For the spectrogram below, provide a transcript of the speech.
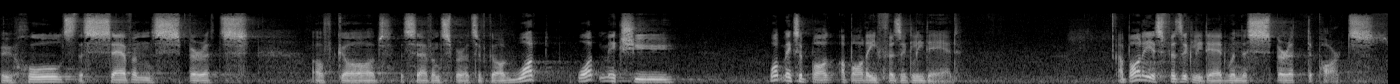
who holds the seven spirits of God, the seven spirits of God. What, what makes you, what makes a, bo- a body physically dead? A body is physically dead when the spirit departs.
